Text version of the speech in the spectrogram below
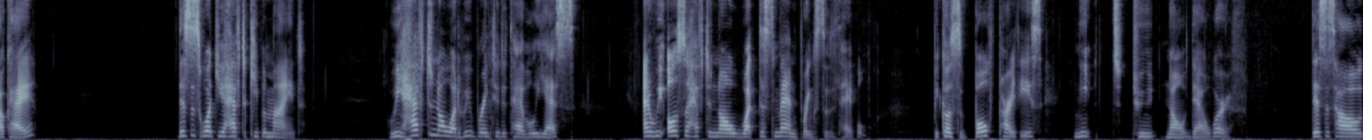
Okay? This is what you have to keep in mind. We have to know what we bring to the table, yes. And we also have to know what this man brings to the table. Because both parties need to know their worth. This is how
